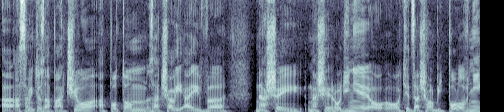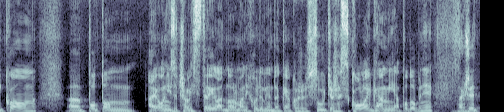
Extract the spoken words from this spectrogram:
a, a sa mi to zapáčilo a potom začali aj v našej, našej rodine, o, otec začal byť polovníkom, e, potom aj oni začali strieľať, normálne chodili len také akože súťaže s kolegami a podobne, takže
